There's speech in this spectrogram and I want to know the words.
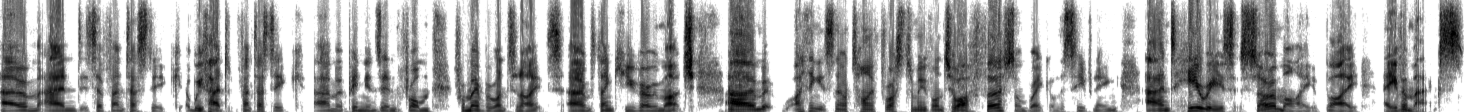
um, and it's a fantastic. We've had fantastic um, opinions in from from everyone tonight. Um, thank you very much. Um, I think it's now time for us to move on to our first on break of this evening, and here is "So Am I" by Ava Max.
